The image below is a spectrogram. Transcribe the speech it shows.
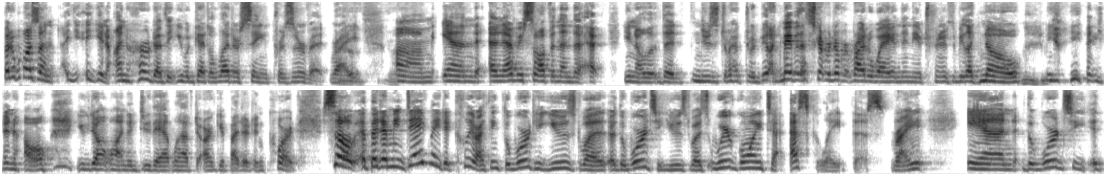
But it wasn't, you know, unheard of that you would get a letter saying preserve it, right? Yes, yes. Um, and and every so often then the you know the news director would be like, maybe let's get rid of it right away, and then the attorneys would be like, no, mm-hmm. you know, you don't want to do that, we'll have to argue about it in court. So, but I mean, Dave made it clear. I think the word he used was, or the words he used was, we're going to escalate this, right? And the words he,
